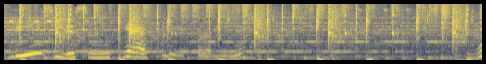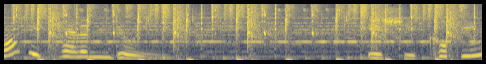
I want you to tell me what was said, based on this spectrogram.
Please listen carefully for a minute. What is Helen doing? Is she cooking?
